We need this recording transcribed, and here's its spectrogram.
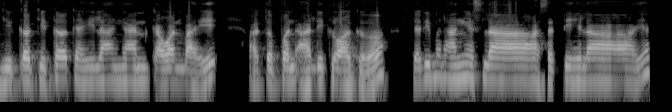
jika kita kehilangan kawan baik ataupun ahli keluarga, jadi menangislah, sedihlah ya.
